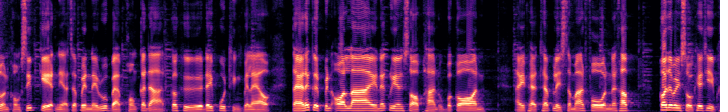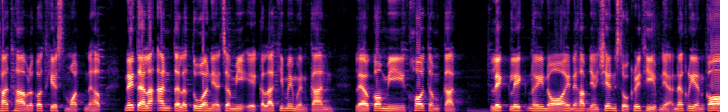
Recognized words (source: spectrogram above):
ส่วนของ ZipGrade เนี่ยจะเป็นในรูปแบบของกระดาษก็คือได้พูดถึงไปแล้ว แต่ถ้าเกิดเป็นออนไลน์ นักเรียนสอบผ่านอุปกรณ์ iPad Tablet Smartphone นะครับ ก็จะเป็นโสเคทีฟคาทามแล้วก็ Test Mod นะครับ ในแต่ละอันแต่ละตัวเนี่ยจะมีเอกลักษณ์ที่ไม่เหมือนกัน แล้วก็มีข้อจำกัดเล็กๆ น้อยๆนะครับ อย่างเช่น Socrative เนี่ยนักเรียนก็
